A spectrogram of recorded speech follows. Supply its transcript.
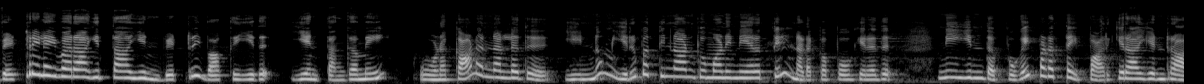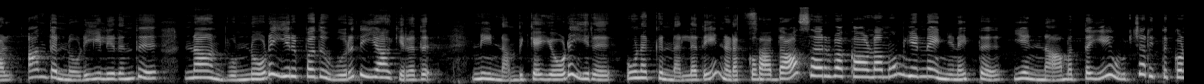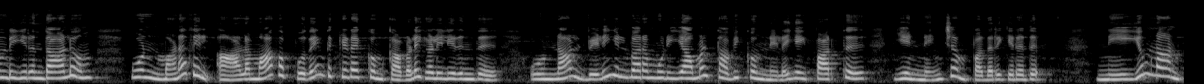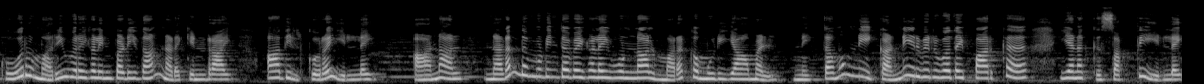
வெற்றிலை வராகி தாயின் வெற்றி வாக்கு இது. என் தங்கமே உனக்கான நல்லது இன்னும் இருபத்தி நான்கு மணி நேரத்தில் நடக்கப் போகிறது நீ இந்த புகைப்படத்தை பார்க்கிறாய் என்றால் அந்த நொடியிலிருந்து நான் உன்னோடு இருப்பது உறுதியாகிறது. நீ நம்பிக்கையோடு இரு உனக்கு நல்லதே நடக்கும். சதா சர்வ காலமும் என்னை நினைத்து என் நாமத்தையே உச்சரித்து கொண்டு இருந்தாலும் உன் மனதில் ஆழமாக புதைந்து கிடக்கும் கவலைகளிலிருந்து உன்னால் வெளியில் வர முடியாமல் தவிக்கும் நிலையை பார்த்து என் நெஞ்சம் பதறுகிறது. நீயும் நான் கூறும் அறிவுரைகளின்படிதான் நடக்கின்றாய். அதில் குறை இல்லை. ஆனால் நடந்து முடிந்தவைகளை உன்னால் மறக்க முடியாமல் நித்தமும் நீ கண்ணீர் விடுவதை பார்க்க எனக்கு சக்தி இல்லை.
